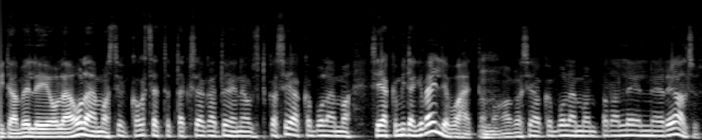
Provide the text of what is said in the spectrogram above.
mida veel ei ole olemas, katsetatakse, aga tõenäoliselt ka see hakkab olema, see ei hakka midagi välja vahetama mm, -hmm. aga see hakkab olema paralleelne reaalsus.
